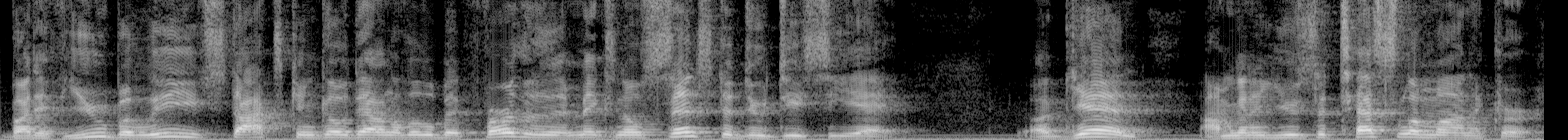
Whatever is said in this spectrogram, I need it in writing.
but if you believe stocks can go down a little bit further, then it makes no sense to do DCA. Again, I'm going to use the Tesla moniker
